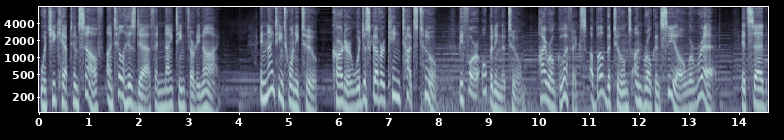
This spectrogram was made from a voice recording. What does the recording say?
which he kept himself until his death in 1939. In 1922, Carter would discover King Tut's tomb. Before opening the tomb, hieroglyphics above the tomb's unbroken seal were read. It said,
